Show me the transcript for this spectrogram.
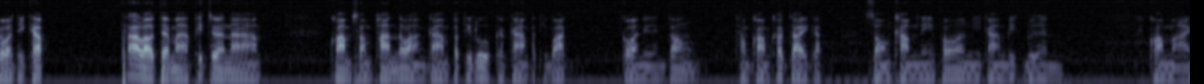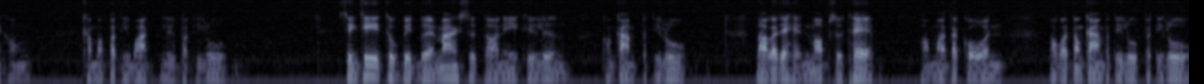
สวัสดีครับ ถ้าเราจะมาพิจารณาความสัมพันธ์ระหว่างการปฏิรูปกับการปฏิวัติ ก่อนอื่นต้องทำความเข้าใจกับสองคำนี้ เพราะว่ามีการบิดเบือน ความหมายของคำว่าปฏิวัติหรือปฏิรูป สิ่งที่ถูกบิดเบือนมากที่สุดตอนนี้คือเรื่องของการปฏิรูป เราก็จะเห็นม็อบสุเทพออกมาตะโกน บอกว่าต้องการปฏิรูปปฏิรูป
